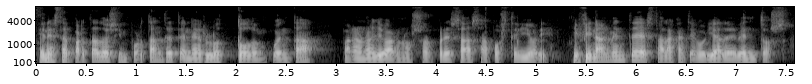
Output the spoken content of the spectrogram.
En este apartado es importante tenerlo todo en cuenta para no llevarnos sorpresas a posteriori. Y finalmente está la categoría de eventos.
